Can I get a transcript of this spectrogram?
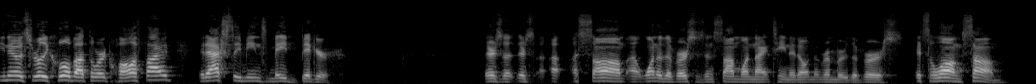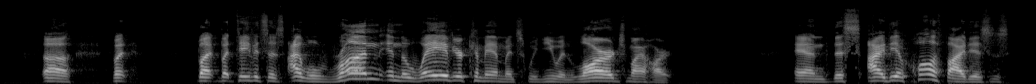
you know what's really cool about the word qualified? It actually means made bigger. There's a, there's a, a psalm, uh, one of the verses in Psalm 119. I don't remember the verse. It's a long psalm. Uh, but, but, but David says, I will run in the way of your commandments when you enlarge my heart. And this idea of qualified is, is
